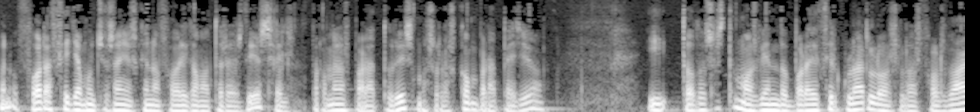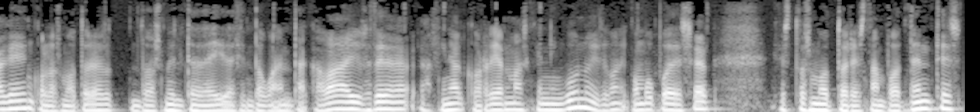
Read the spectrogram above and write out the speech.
Bueno, Ford hace ya muchos años que no fabrica motores diésel, por lo menos para turismo, se los compra Peugeot y todos estamos viendo por ahí circular los, los Volkswagen con los motores 2000 TDI de 140 caballos, etcétera, al final corrían más que ninguno y bueno, ¿cómo puede ser que estos motores tan potentes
